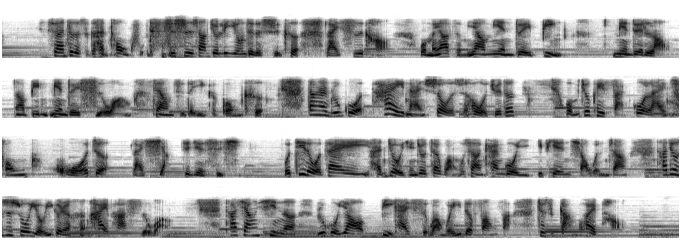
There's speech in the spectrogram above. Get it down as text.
虽然这个时刻很痛苦，但是事实上就利用这个时刻来思考我们要怎么样面对病、面对老，然后并面对死亡这样子的一个功课。当然，如果太难受的时候，我觉得我们就可以反过来从活着来想这件事情。我记得我在很久以前就在网络上看过一一篇小文章，他就是说有一个人很害怕死亡。他相信呢，如果要避开死亡，唯一的方法就是赶快跑，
